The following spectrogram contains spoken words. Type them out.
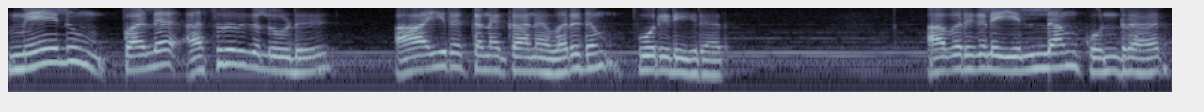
மேலும் பல அசுரர்களோடு ஆயிரக்கணக்கான வருடம் போரிடுகிறார். அவர்களை எல்லாம் கொன்றார்.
